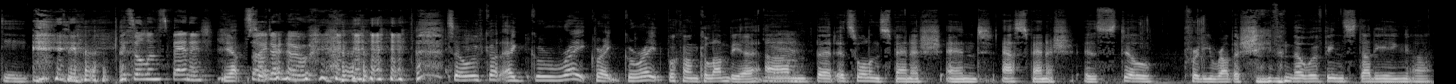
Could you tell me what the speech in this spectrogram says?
De. it's all in Spanish. Yep. So, I don't know. So we've got a great, great, great book on Colombia, um, but it's all in Spanish, and our Spanish is still pretty rubbish, even though we've been studying uh,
